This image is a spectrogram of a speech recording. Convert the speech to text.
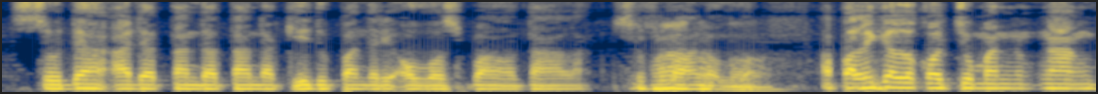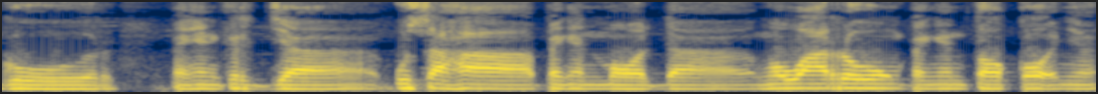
sudah ada tanda-tanda kehidupan dari Allah Subhanahu wa taala. Subhanallah. Apalagi kalau kau cuman nganggur, pengen kerja, usaha, pengen modal, ngewarung, pengen tokonya.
